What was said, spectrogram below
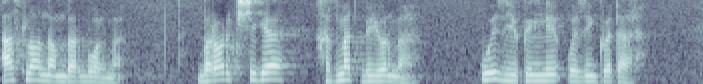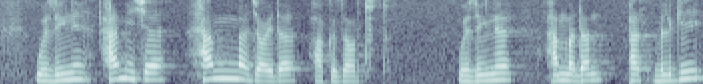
aslo nomdor bo'lma. Biror kishiga xizmat buyurma. O'z yukingni o'zing ko'tar. O'zingni hamisha hamma joyda hokizor tut. O'zingni hammadan past bilgi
